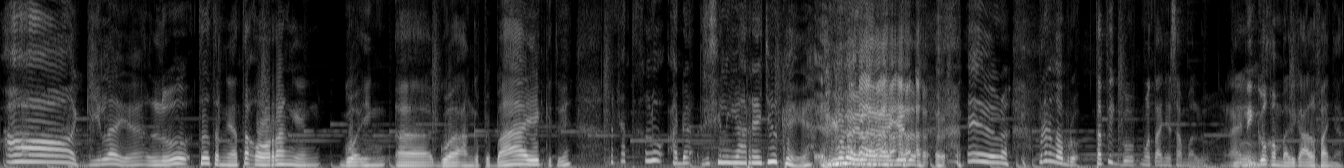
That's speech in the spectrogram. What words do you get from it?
Ah gila ya, lu tuh ternyata orang yang gue ing, eh, gua anggapnya baik gitu ya. Ternyata lu ada sisi liarnya juga ya. Gue bilang kayak gitu. Iya bener, bener nggak bro? Tapi gue mau tanya sama lu. Nah ini Hmm. gue kembali ke alfanya.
